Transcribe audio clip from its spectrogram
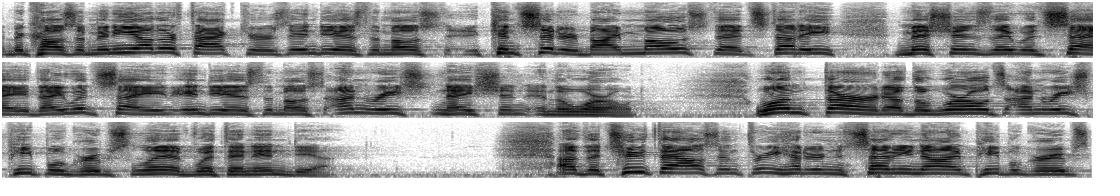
and because of many other factors india is the most considered by most that study missions they would say they would say india is the most unreached nation in the world one third of the world's unreached people groups live within india of the 2,379 people groups,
